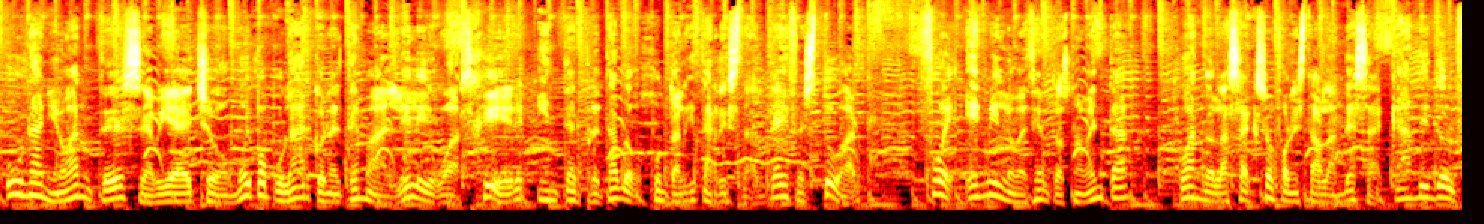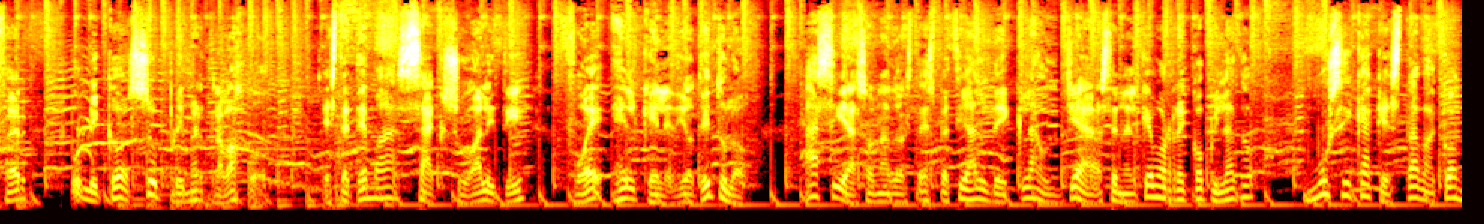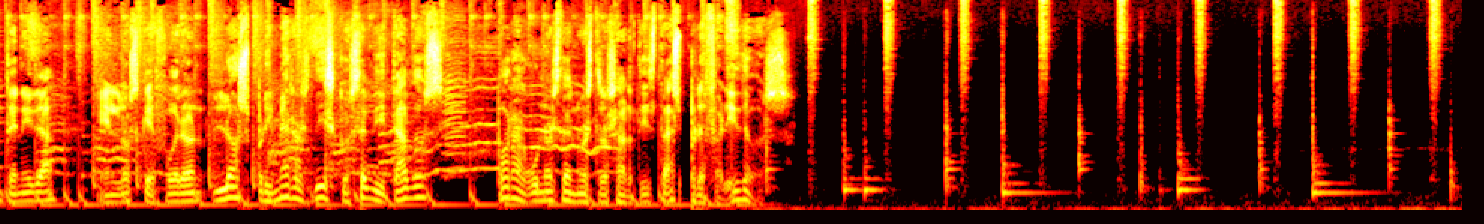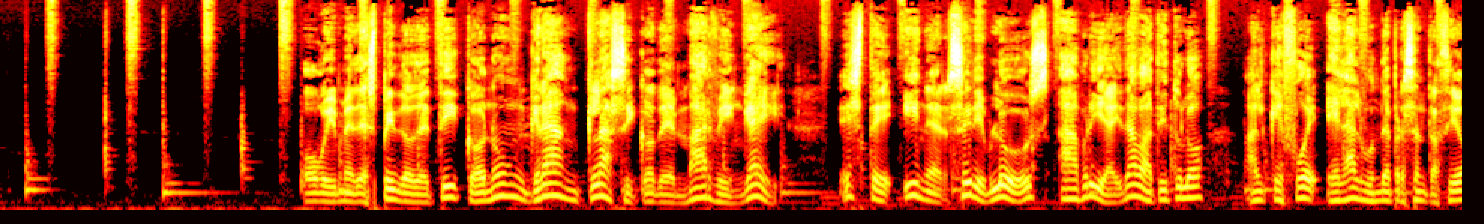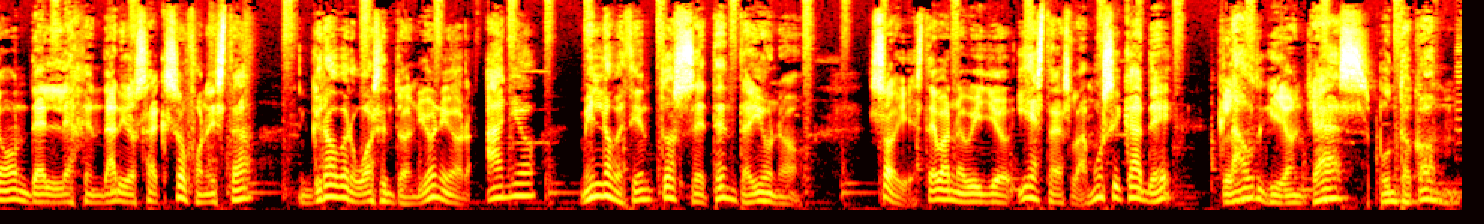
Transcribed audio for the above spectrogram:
Un año antes se había hecho muy popular con el tema Lily Was Here, interpretado junto al guitarrista Dave Stewart, fue en 1990 cuando la saxofonista holandesa Candy Dulfer publicó su primer trabajo. Este tema, Sexuality, fue el que le dio título. Así ha sonado este especial de Cloud Jazz en el que hemos recopilado música que estaba contenida en los que fueron los primeros discos editados por algunos de nuestros artistas preferidos. Hoy me despido de ti con un gran clásico de Marvin Gaye. Este Inner City Blues abría y daba título al que fue el álbum de presentación del legendario saxofonista Grover Washington Jr., año 1971. Soy Esteban Novillo y esta es la música de cloud-jazz.com.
